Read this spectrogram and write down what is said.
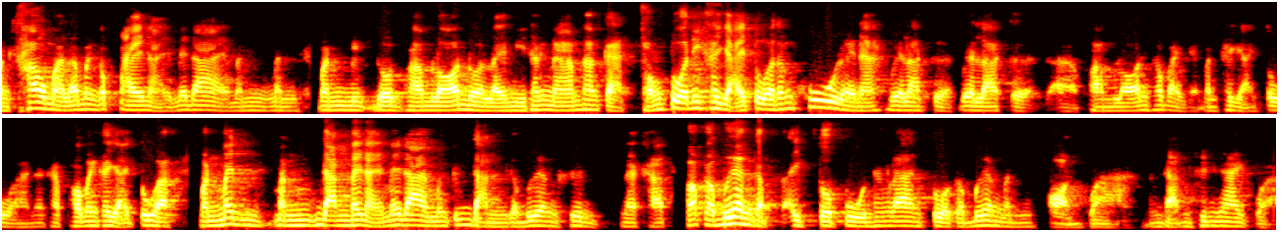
มันเข้ามาแล้วมันก็ไปไหนไม่ได้ มันมันมันโดนความร้อนโดนอะไรมีทั้งน้ำทั้งอากาศสองตัวนี้ขยายตัวทั้งคู่เลยนะ เวลาเกิดเวลาเกิดความร้อนเข้าไปเนี่ยมันขยายตัวนะครับพอมันขยายตัวมันไม่มันดันไปไหนไม่ได้ มันก็ดันกระเบื้องขึ้นนะครับเพราะกระเบื้องกับไอตัวปูนทั้างล่างตัวกระเบื้องมันอ่อนกว่า มันดันขึ้นง่ายกว่า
